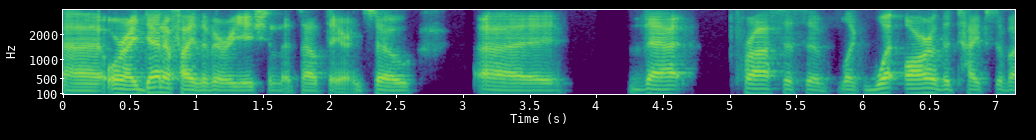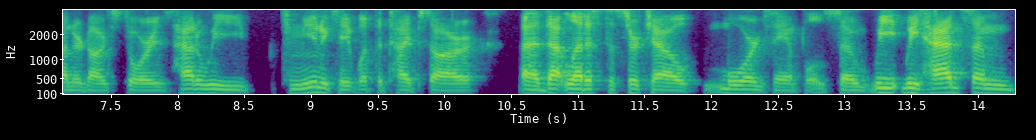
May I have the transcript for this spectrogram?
uh, or identify the variation that's out there. And so uh, that process of like, what are the types of underdog stories? How do we communicate what the types are? Uh, that led us to search out more examples. So we we had some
